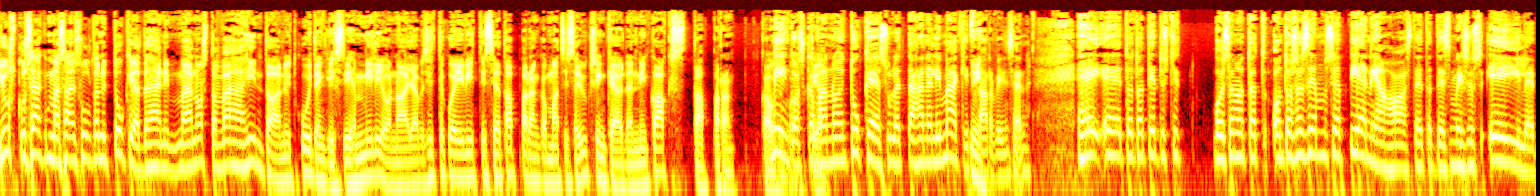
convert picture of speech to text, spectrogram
Just kun säkin mä sain sulta nyt tukea tähän, niin mä nostan vähän hintaa nyt kuitenkin siihen miljoonaa. Ja sitten kun ei viitti siellä Tapparanka-matsissa yksin käydä, niin kaksi Tapparan. Niin, koska mä noin tukea sulle tähän, eli mäkin niin. tarvin sen. Hei, e, tota, tietysti voi sanoa, että on tuossa semmoisia pieniä haasteita, että esimerkiksi jos eilen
